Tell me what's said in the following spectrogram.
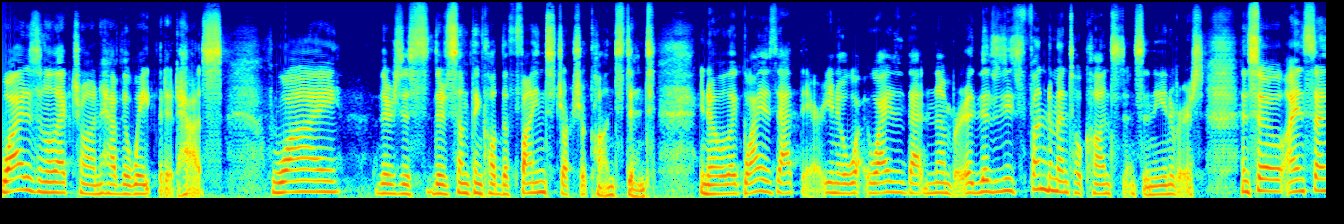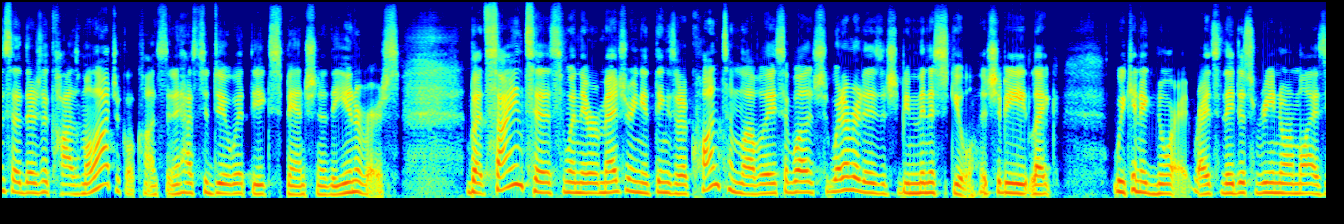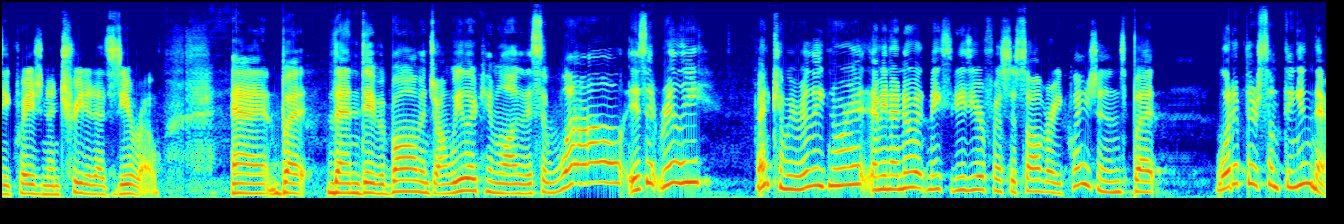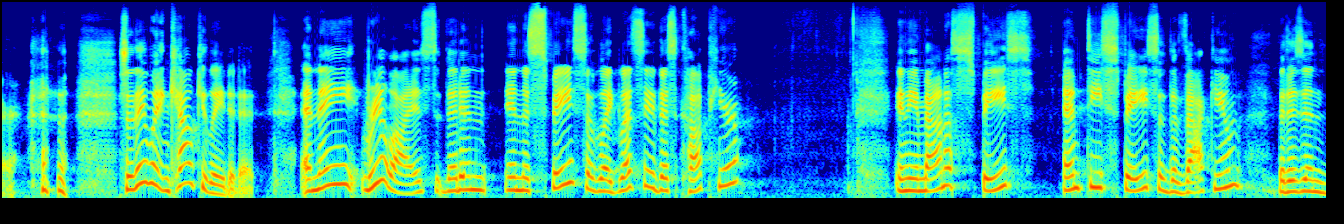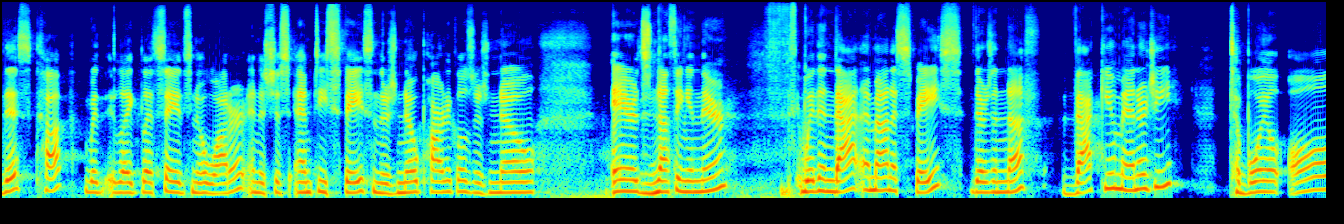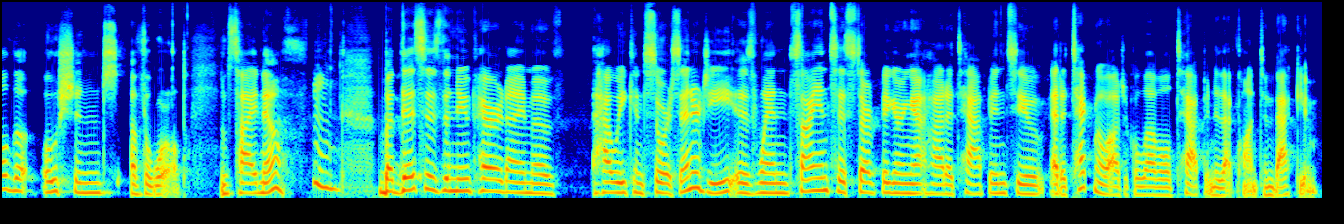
why does an electron have the weight that it has? Why there's this there's something called the fine structure constant you know like why is that there you know wh- why is that number there's these fundamental constants in the universe and so einstein said there's a cosmological constant it has to do with the expansion of the universe but scientists, when they were measuring at things at a quantum level, they said, well, should, whatever it is, it should be minuscule. It should be like, we can ignore it, right? So they just renormalize the equation and treat it as zero. And, but then David Bohm and John Wheeler came along and they said, well, is it really? Right? Can we really ignore it? I mean, I know it makes it easier for us to solve our equations, but what if there's something in there? so they went and calculated it. And they realized that in, in the space of like, let's say this cup here, in the amount of space, empty space of the vacuum that is in this cup with like let's say it's no water and it's just empty space and there's no particles, there's no there's nothing in there. Within that amount of space, there's enough vacuum energy to boil all the oceans of the world. I know. Hmm. but this is the new paradigm of how we can source energy is when scientists start figuring out how to tap into, at a technological level, tap into that quantum vacuum.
